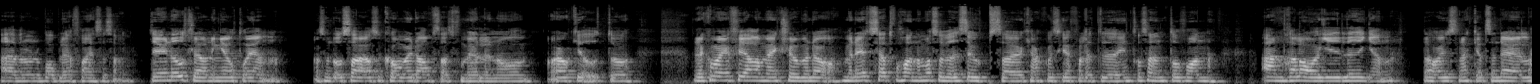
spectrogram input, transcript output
även om det bara blir för en säsong. Det är ju en utlåning återigen. Och som du säger så kommer ju Darmstadt förmodligen att, att åka ut och det kommer han ju få göra med klubben då. Men det är ett sätt för honom också att visa upp sig och kanske skaffa lite intressenter från andra lag i ligan. Det har ju snackats en del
